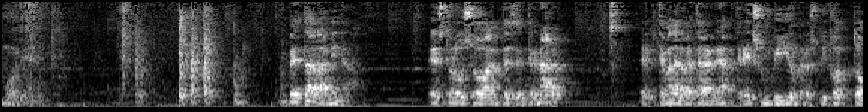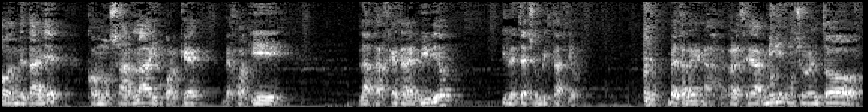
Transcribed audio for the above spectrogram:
Muy bien. Beta-alanina. Esto lo uso antes de entrenar. El tema de la beta-alanina tenéis un vídeo donde lo explico todo en detalle, cómo usarla y por qué. Dejo aquí la tarjeta del vídeo y le echáis un vistazo. Beta-alanina. Me parece a mí un suplemento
